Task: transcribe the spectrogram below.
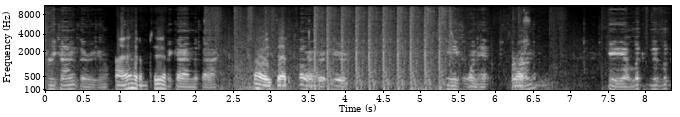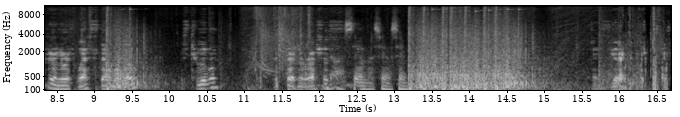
three times. There we go. I hit him too. The guy in the back. Oh, he's dead. Oh, he's right here. He needs one hit. Rush. Run. Okay, yeah, look, look to the northwest down below. There's two of them. They're starting to rush us. Yeah, I see him, I see him, I see him. Okay, see that?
